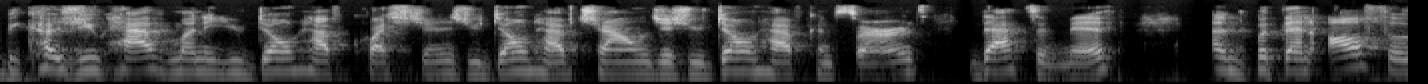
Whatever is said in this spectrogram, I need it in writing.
because you have money, you don't have questions, you don't have challenges, you don't have concerns. That's a myth. And but then also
